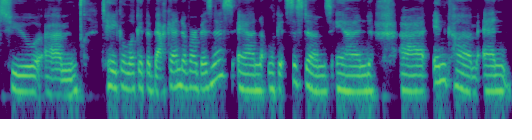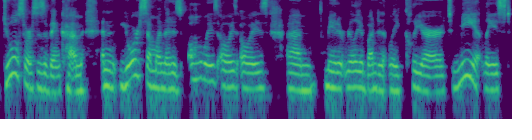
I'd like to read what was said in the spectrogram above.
to um, take a look at the back end of our business and look at systems and uh, income and dual sources of income. And you're someone that has always, always, always um, made it really abundantly clear, to me at least,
